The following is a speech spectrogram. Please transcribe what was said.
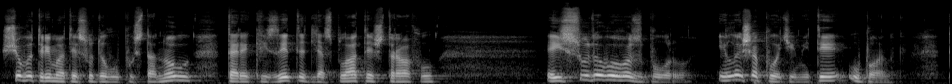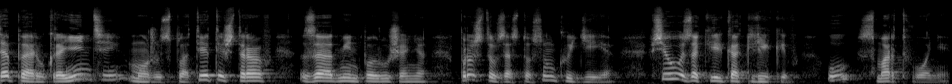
щоб отримати судову постанову та реквізити для сплати штрафу із судового збору і лише потім йти у банк. Тепер українці можуть сплатити штраф за адмінпорушення просто в застосунку Дія, всього за кілька кліків у смартфоні.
